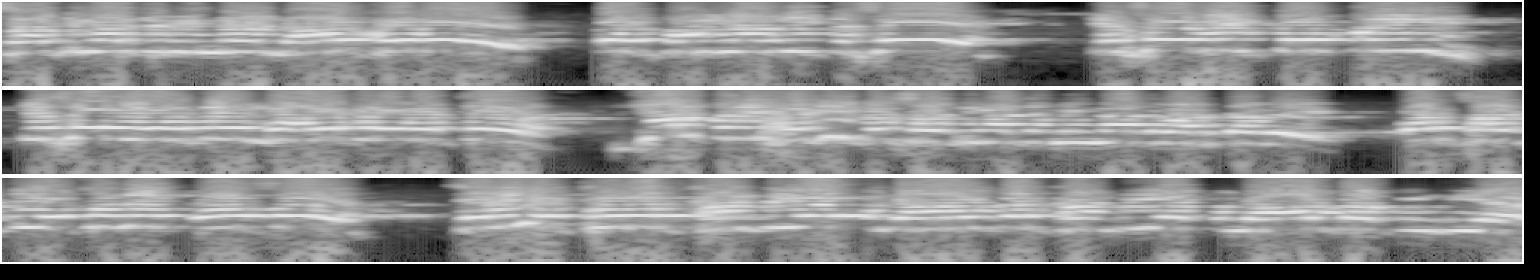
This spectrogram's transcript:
ਸਾਡੀਆਂ ਜ਼ਮੀਨਾਂ ਨਾ ਖੋਵੇ ਤਾਂ ਦੁਨੀਆ ਦੀ ਕਿਸੇ ਕਿਸੇ ਵੀ ਕੰਪਨੀ, ਕਿਸੇ ਵੀ ਉਹਦੇ ਮਾਲਕ ਦੇ ਵਿੱਚ ਜ਼ਰੂਰਤ ਨਹੀਂ ਹੈਗੀ ਕਿ ਸਾਡੀਆਂ ਜ਼ਮੀਨਾਂ 'ਚ ਵੜ ਜਾਵੇ। ਪਰ ਸਾਡੀ ਉੱਥੋਂ ਦੀ ਪੁਲਿਸ ਜਿਹੜੀ ਇੱਥੋਂ ਦਾ ਖਾਂਦੀ ਹੈ ਪੰਜਾਬ ਦਾ ਖਾਂਦੀ ਹੈ ਪੰਜਾਬ ਦਾ ਪੀਂਦੀ ਹੈ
